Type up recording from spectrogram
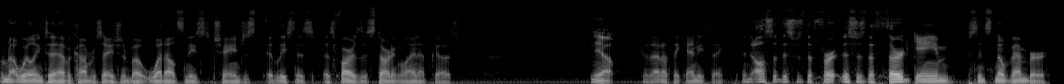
I'm not willing to have a conversation about what else needs to change, at least as, as far as the starting lineup goes. yeah. because I don't think anything. And also, this was the first. This was the third game since November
